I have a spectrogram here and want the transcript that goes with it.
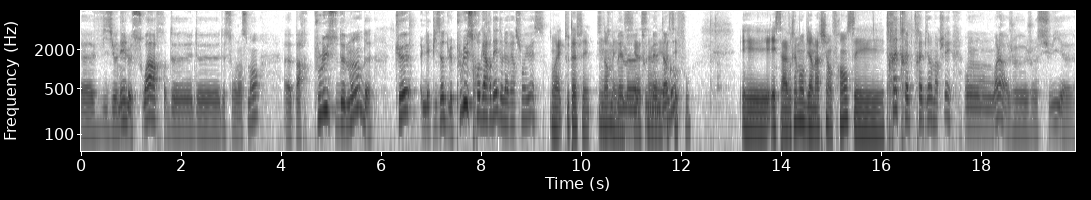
euh, visionné le soir de, de, de son lancement euh, par plus de monde que l'épisode le plus regardé de la version US. Ouais, tout à fait. C'est Non, tout mais même, c'est euh, tout de même dingo. assez fou. Et, et ça a vraiment bien marché en France et Très très très bien marché. On, voilà, je, je suis euh,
